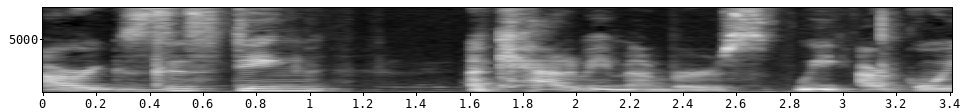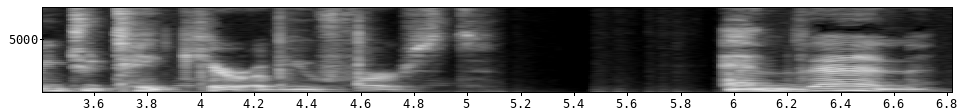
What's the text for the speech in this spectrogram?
our existing academy members, we are going to take care of you first. And then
